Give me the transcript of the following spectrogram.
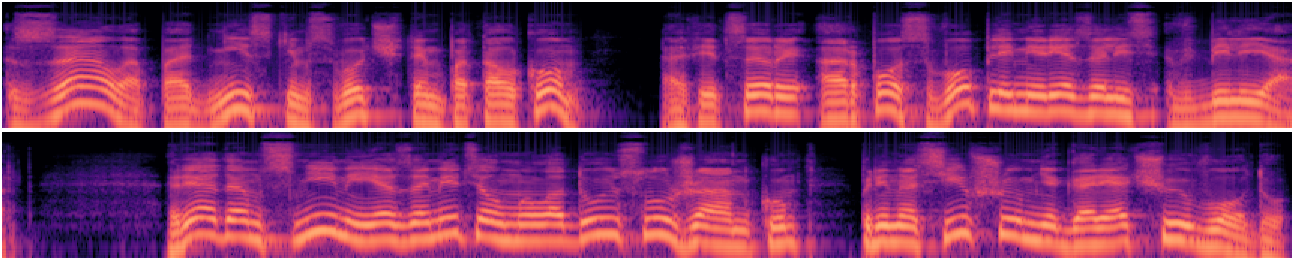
зала под низким сводчатым потолком офицеры арпо с воплями резались в бильярд. Рядом с ними я заметил молодую служанку, приносившую мне горячую воду.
